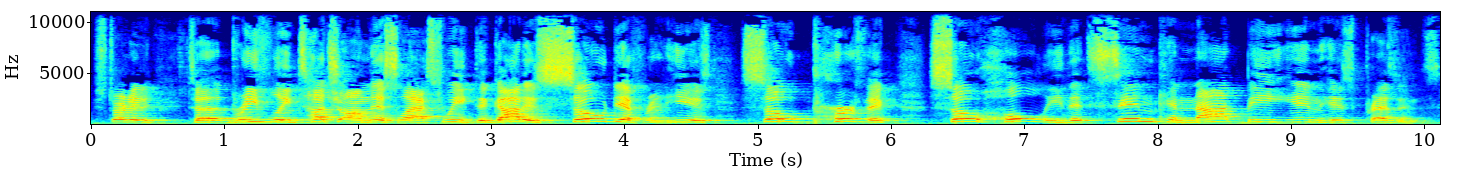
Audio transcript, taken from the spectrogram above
Started to briefly touch on this last week that God is so different. He is so perfect, so holy that sin cannot be in his presence.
